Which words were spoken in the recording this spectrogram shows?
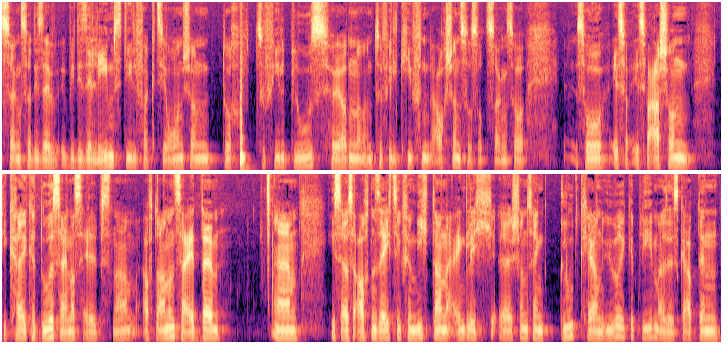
Sagen so diese, wie diese Lebensstilfraktion schon durch zu viel Blues hören und zu viel Kiffen auch schon so sozusagen so, so es, es war schon die Karikatur seiner selbst. Ne? Auf der anderen Seite ähm, ist aus 68 für mich dann eigentlich äh, schon sein Glutkern übrig geblieben. Also es gab den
